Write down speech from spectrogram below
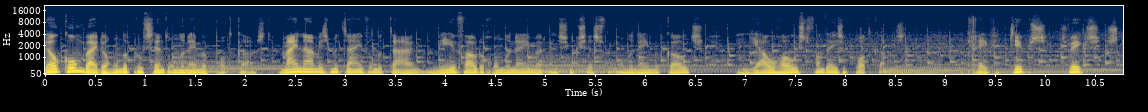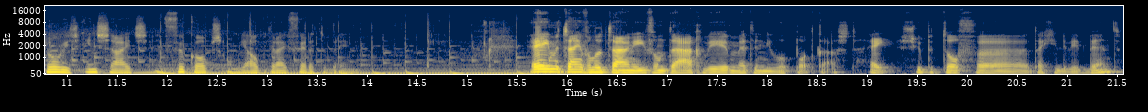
Welkom bij de 100% Ondernemer Podcast. Mijn naam is Martijn van der Tuin, meervoudig ondernemer en succesvol ondernemercoach en jouw host van deze podcast. Ik geef je tips, tricks, stories, insights en fuck-ups om jouw bedrijf verder te brengen. Hey, Martijn van der Tuin hier, vandaag weer met een nieuwe podcast. Hey, super tof uh, dat je er weer bent.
